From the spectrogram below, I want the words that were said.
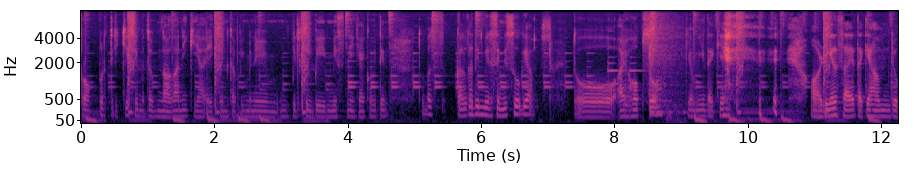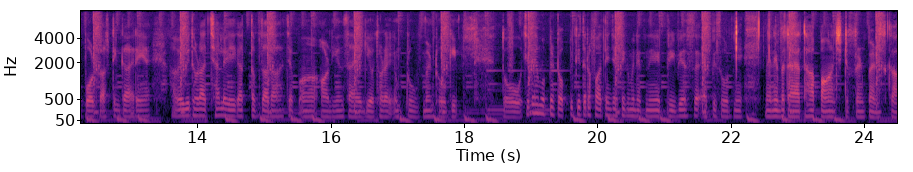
پراپر طریقے سے مطلب ناغا نہیں کیا، ایک دن کا بھی میں نے بالکل بھی مس نہیں کیا کوئی دن۔ تو بس کل کا دن میرے سے مس ہو گیا۔ تو آئی ہوپ سو کہ امید ہے کہ آڈینس آئے تاکہ ہم جو پوڈ کاسٹنگ کر رہے ہیں، ہمیں بھی تھوڑا اچھا لگے گا تب زیادہ جب آڈینس آئے گی اور تھوڑا امپروومنٹ ہوگی۔ تو چلے ہم اپنے ٹاپک کی طرف آتے ہیں۔ جیسے کہ میں نے اپنے پریویس ایپیسوڈ میں میں نے بتایا تھا پانچ ڈفرینٹ پینٹس کا۔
